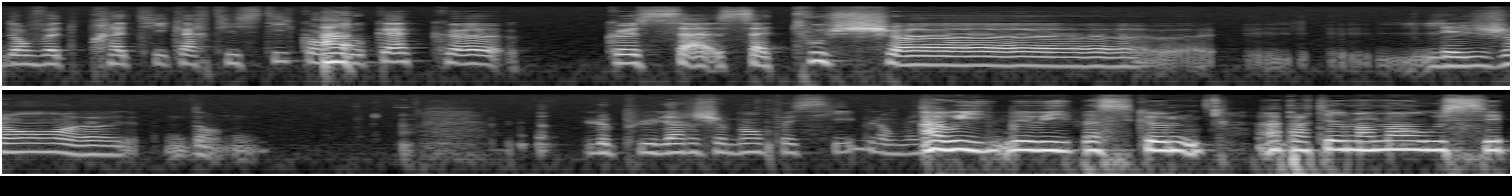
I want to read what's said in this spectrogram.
dans votre pratique artistique, en ah. tout cas, que, que ça, ça touche euh, les gens euh, dans, le plus largement possible. ah oui, oui, oui, parce que à partir du moment où c'est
